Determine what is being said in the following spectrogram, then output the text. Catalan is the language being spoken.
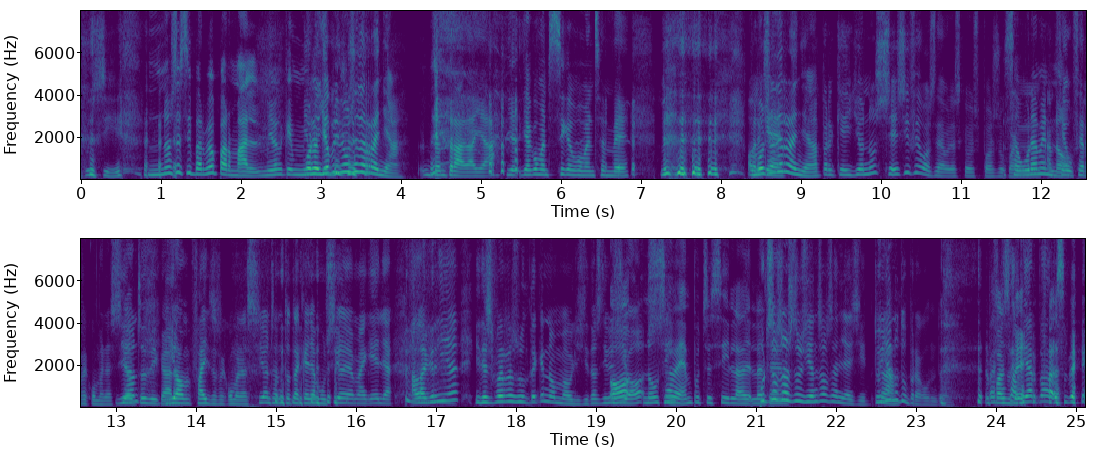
avui sí. No sé si per bé o per mal. Mira el que... Mira bueno, el que... jo primer us he de renyar. D'entrada, ja. Ja, ja comença, sí que comencem bé. Home, us he de renyar perquè jo no sé si feu els deures que us poso quan Segurament em no. feu fer Jo recomanacions. t'ho dic ara. Jo em faig recomanacions amb tota aquella emoció i amb aquella alegria i després resulta que no m'heu llegit els llibres. Oh, jo no ho sí. sabem, potser sí. La, la Potser els gent... nostres oients els han llegit. Tu Clar. jo no t'ho pregunto. Fas bé, de- fas bé.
